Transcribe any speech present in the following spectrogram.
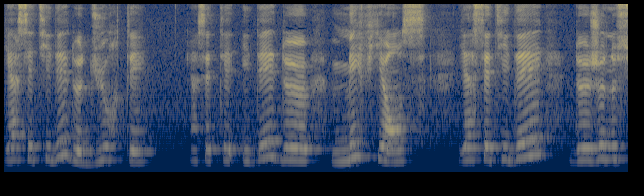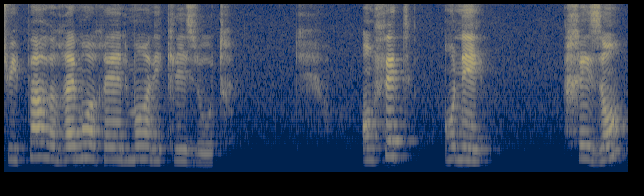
Il y a cette idée de dureté, il y a cette idée de méfiance, il y a cette idée de je ne suis pas vraiment réellement avec les autres. En fait, on est présent,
